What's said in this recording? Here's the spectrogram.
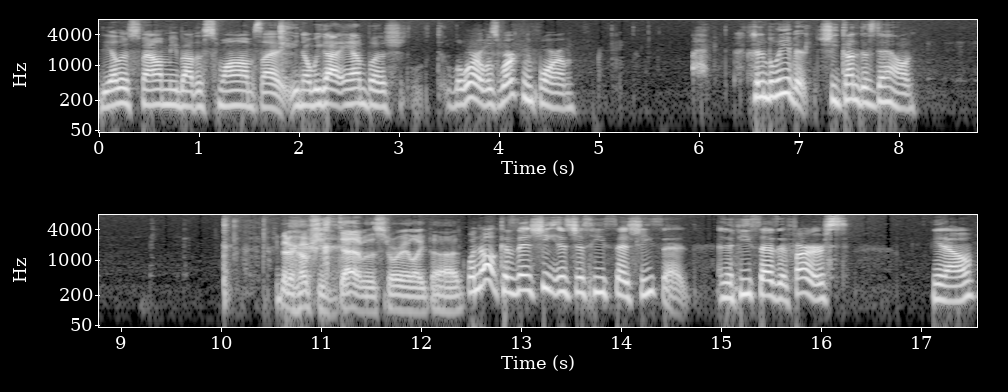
the others found me by the swamps. I, you know, we got ambushed. Laura was working for him. I couldn't believe it. She gunned us down. You better hope she's dead with a story like that. Well, no, because then she is just he said, she said. And if he says it first, you know,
